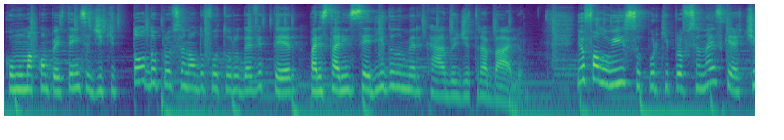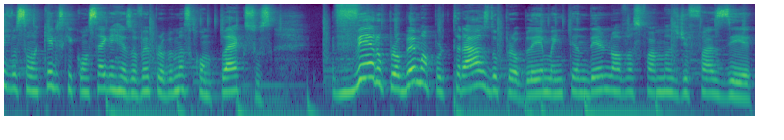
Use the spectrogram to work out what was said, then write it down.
como uma competência de que todo profissional do futuro deve ter para estar inserido no mercado de trabalho. Eu falo isso porque profissionais criativos são aqueles que conseguem resolver problemas complexos ver o problema por trás do problema, entender novas formas de fazer,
